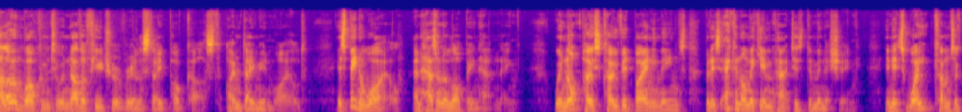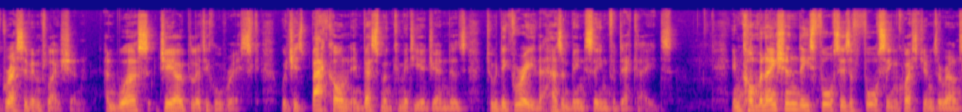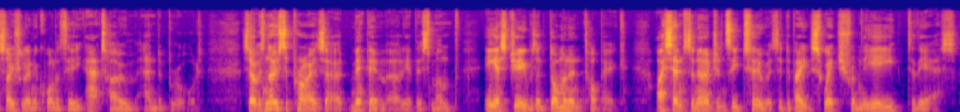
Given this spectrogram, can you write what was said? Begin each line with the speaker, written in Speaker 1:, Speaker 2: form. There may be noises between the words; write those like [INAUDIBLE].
Speaker 1: Hello and welcome to another Future of Real Estate podcast. I'm Damien Wild. It's been a while and hasn't a lot been happening. We're not post COVID by any means, but its economic impact is diminishing. In its wake comes aggressive inflation and worse geopolitical risk, which is back on investment committee agendas to a degree that hasn't been seen for decades. In combination, these forces are forcing questions around social inequality at home and abroad. So it was no surprise that at MIPIM earlier this month, ESG was a dominant topic. I sensed an urgency too as the debate switched from the E to the S.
